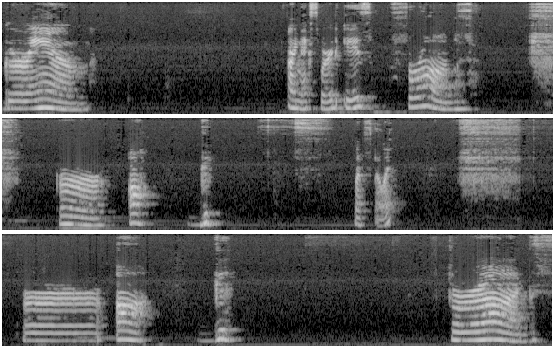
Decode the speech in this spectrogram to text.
gram. Our next word is frogs. Er, oh, g. Let's spell it. er, ah, g, frogs.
